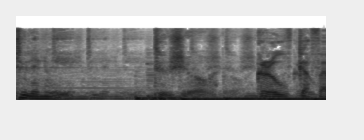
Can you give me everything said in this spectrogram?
tous les nuits, toujours. Groove Café.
